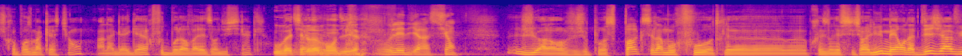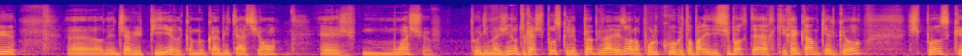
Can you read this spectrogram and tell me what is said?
Je repose ma question. Alain Gaguerre, footballeur valaisan du siècle. Où va-t-il rebondir? Vous voulez dire à Sion? Je, alors, je ne pense pas que c'est l'amour fou entre le président de Sion et lui, mais on a déjà vu, euh, on a déjà vu pire comme cohabitation. Et je- moi, je peux l'imaginer. En tout cas, je pense que le peuple valaisan, alors pour le coup, quand on parlait des supporters qui réclament quelqu'un, je pense que.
